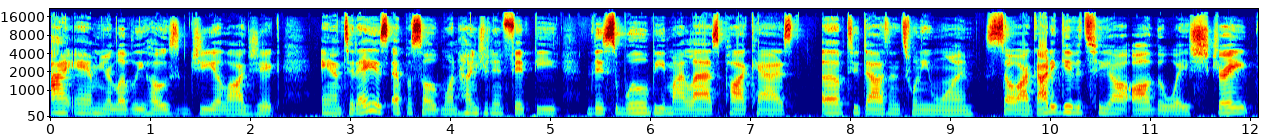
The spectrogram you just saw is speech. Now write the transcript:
I am your lovely host, GhiaLogic, and today is episode 150. This will be my last podcast of 2021. So I got to give it to y'all all the way straight.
